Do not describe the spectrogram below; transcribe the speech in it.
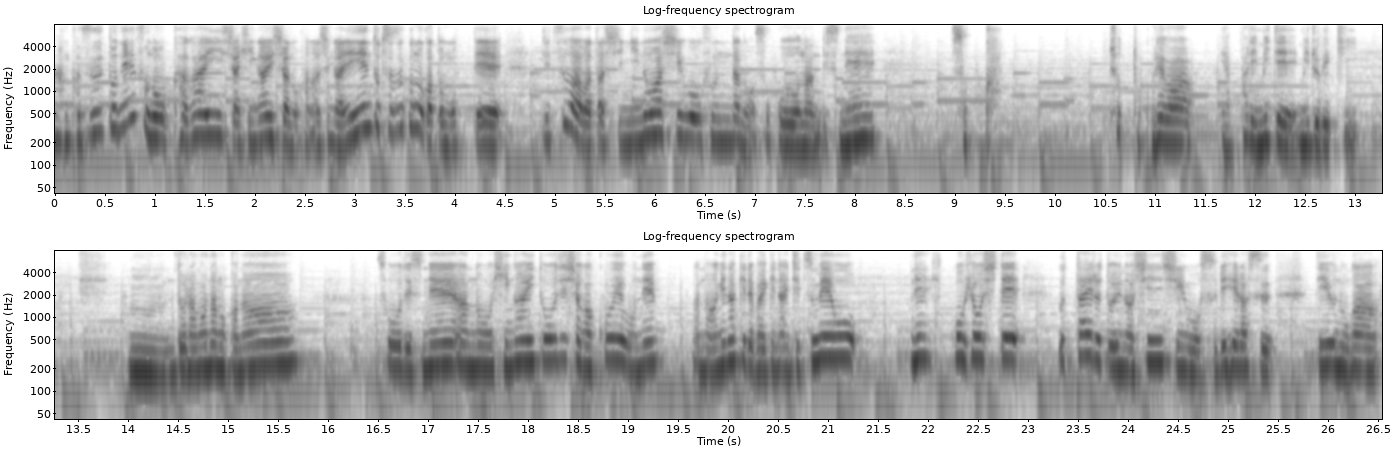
なんかずっとねその加害者被害者の話が延々と続くのかと思って実は私二の足を踏んだのはそこなんですね。そっか。ちょっとこれはやっぱり見てみるべきうん、ドラマなのかな？そうですね。あの、被害当事者が声をね、あの、上げなければいけない実名をね、公表して訴えるというのは心身をすり減らすっていうのが、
